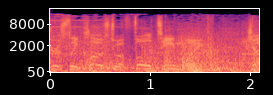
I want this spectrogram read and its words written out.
dangerously close to a full team wipe.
